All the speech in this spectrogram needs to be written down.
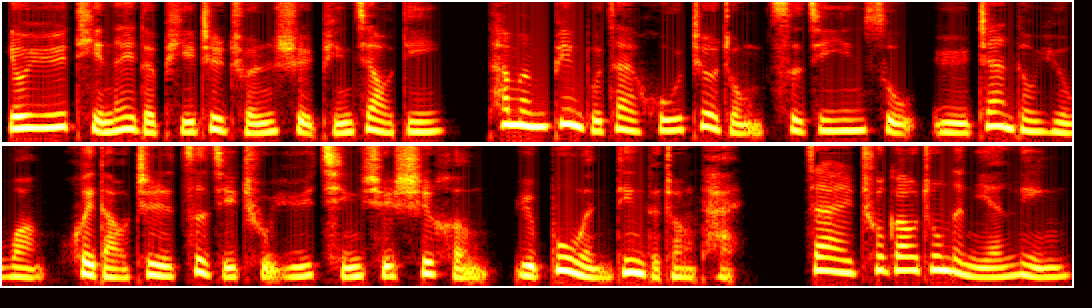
由于体内的皮质醇水平较低。他们并不在乎这种刺激因素与战斗欲望会导致自己处于情绪失衡与不稳定的状态。在初高中的年龄，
